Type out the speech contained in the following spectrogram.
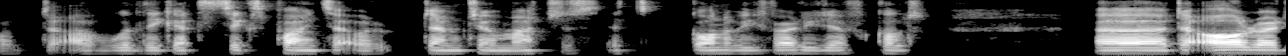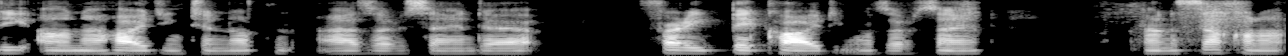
uh, will they get six points out of them two matches. It's going to be very difficult. Uh, they're already on a hiding to nothing, as I was saying. They're very big hiding, as I was saying. And it's not to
